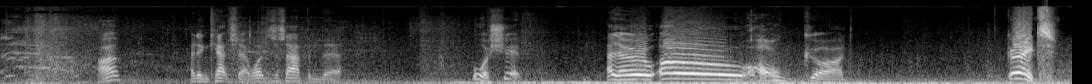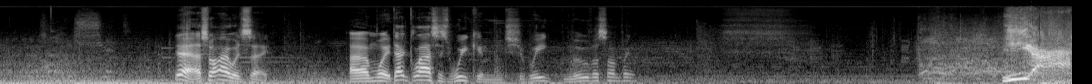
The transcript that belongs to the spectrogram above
Huh? I didn't catch that. What just happened there? Oh, a ship. Hello. Oh, oh God. Great. Yeah, that's what I would say. Um, wait, that glass is weakened. Should we move or something? Yeah!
